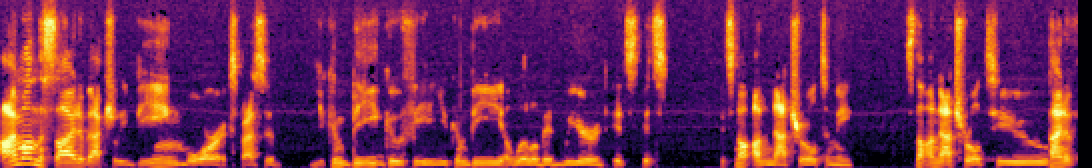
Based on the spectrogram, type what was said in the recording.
I'm on the side of actually being more expressive. You can be goofy, you can be a little bit weird. It's it's it's not unnatural to me. It's not unnatural to kind of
